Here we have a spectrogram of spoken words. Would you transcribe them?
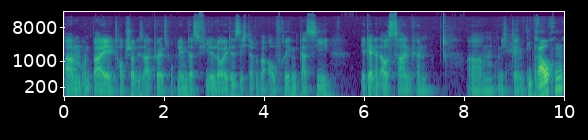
Ähm, und bei Top Shot ist aktuell das Problem, dass viele Leute sich darüber aufregen, dass sie ihr Geld nicht auszahlen können. Ähm, und ich denke. Die brauchen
